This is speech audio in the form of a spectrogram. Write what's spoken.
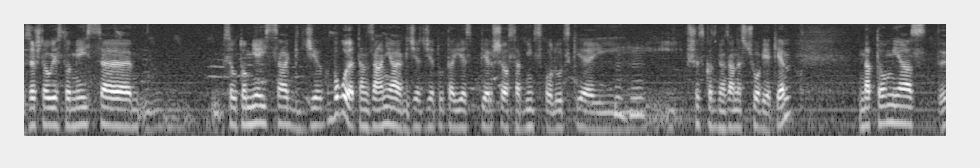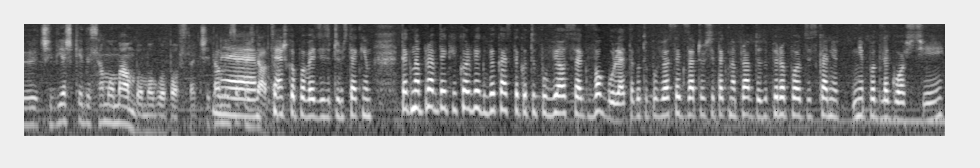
Zresztą jest to miejsce, są to miejsca, gdzie w ogóle Tanzania, gdzie, gdzie tutaj jest pierwsze osadnictwo ludzkie i, i wszystko związane z człowiekiem. Natomiast y, czy wiesz, kiedy samo Mambo mogło powstać? Czy tam jest jakaś data? ciężko powiedzieć o czymś takim. Tak naprawdę jakikolwiek wykaz tego typu wiosek, w ogóle tego typu wiosek zaczął się tak naprawdę dopiero po odzyskaniu niepodległości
